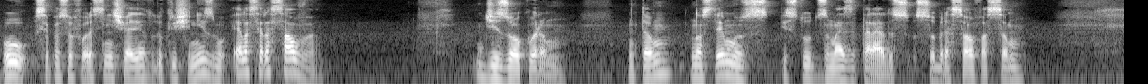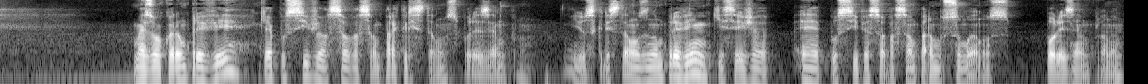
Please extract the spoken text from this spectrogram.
ou se a pessoa for assim, estiver dentro do cristianismo, ela será salva, diz o Alcorão. Então, nós temos estudos mais detalhados sobre a salvação. Mas o Alcorão prevê que é possível a salvação para cristãos, por exemplo. E os cristãos não prevêem que seja é, possível a salvação para muçulmanos, por exemplo. Né?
